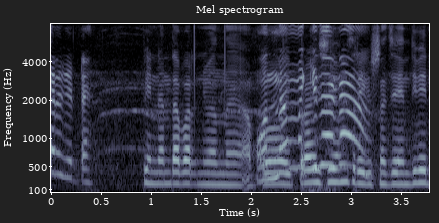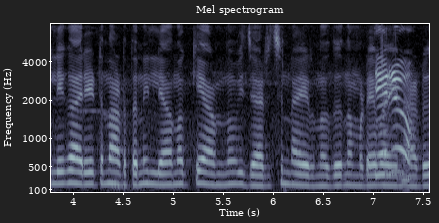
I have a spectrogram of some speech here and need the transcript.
ചെറുകിട്ടെ പിന്നെന്താ പറഞ്ഞു വന്ന് അപ്പോൾ ഇപ്രാവശ്യം ശ്രീകൃഷ്ണ ജയന്തി വലിയ കാര്യമായിട്ട് നടത്തണില്ല എന്നൊക്കെയാണെന്ന് വിചാരിച്ചിട്ടുണ്ടായിരുന്നത് നമ്മുടെ വയനാട്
